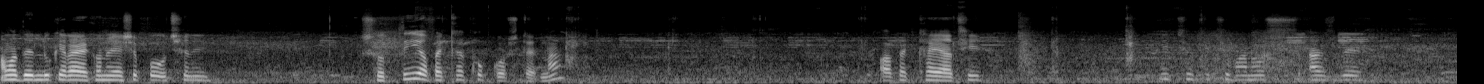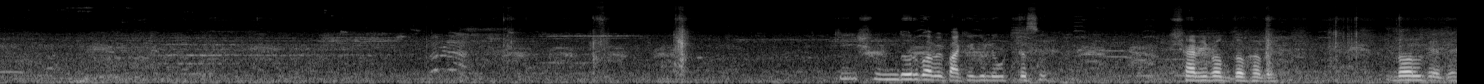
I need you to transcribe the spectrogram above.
আমাদের লোকেরা এখনও এসে পৌঁছেনি। সত্যিই অপেক্ষা খুব কষ্টের, না? অপেক্ষায় আছি। কিছু কিছু মানুষ আসবে। সুন্দরভাবে পাখিগুলি উঠতেছে। সারিবদ্ধভাবে। দল বেঁধে।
